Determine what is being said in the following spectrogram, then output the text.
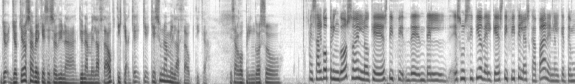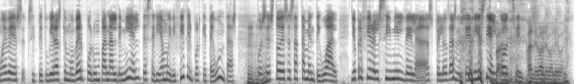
yo, yo quiero saber qué es eso de una, de una melaza óptica. ¿Qué, qué, qué es una melaza óptica? ¿Es algo pringoso? Es algo pringoso en lo que es de- del, es un sitio del que es difícil escapar, en el que te mueves, si te tuvieras que mover por un panal de miel, te sería muy difícil porque te untas. Pues esto es exactamente igual. Yo prefiero el símil de las pelotas de tenis y el Vale, coche. Vale, vale, vale, vale.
